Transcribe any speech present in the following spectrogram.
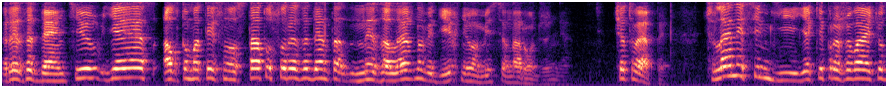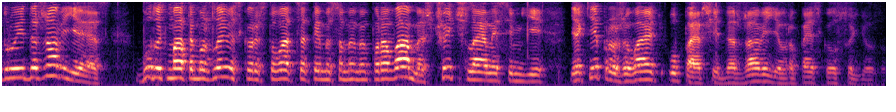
резидентів ЄС автоматичного статусу резидента незалежно від їхнього місця народження. Четверте. Члени сім'ї, які проживають у другій державі ЄС, будуть мати можливість користуватися тими самими правами, що й члени сім'ї, які проживають у першій державі Європейського Союзу.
